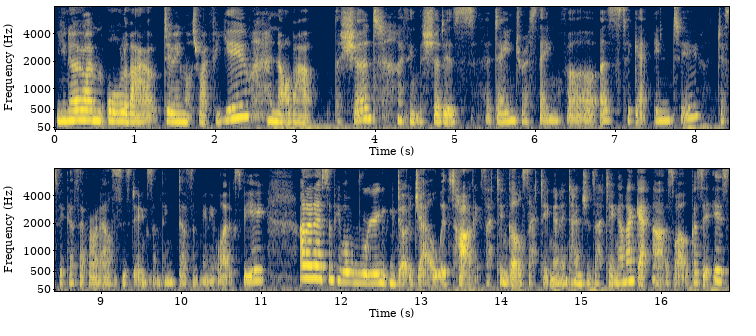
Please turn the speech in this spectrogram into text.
You know, I'm all about doing what's right for you and not about the should. I think the should is a dangerous thing for us to get into. Just because everyone else is doing something doesn't mean it works for you. And I know some people really don't gel with target setting, goal setting, and intention setting, and I get that as well because it is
